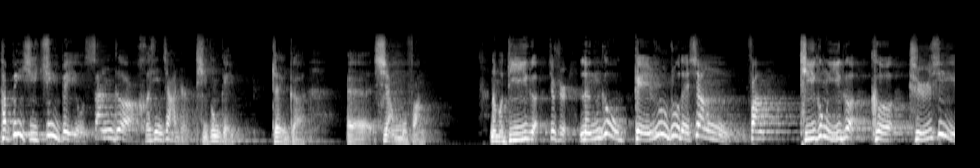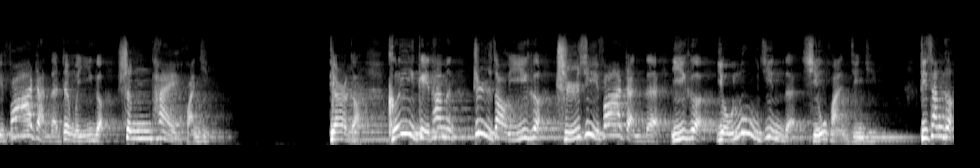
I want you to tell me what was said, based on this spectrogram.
它必须具备有三个核心价值，提供给这个呃项目方。那么，第一个就是能够给入驻的项目方提供一个可持续发展的这么一个生态环境。第二个，可以给他们制造一个持续发展的一个有路径的循环经济。第三个，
